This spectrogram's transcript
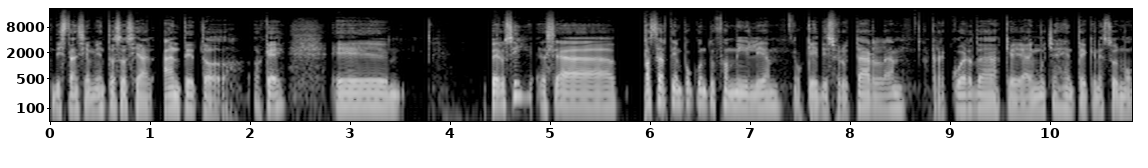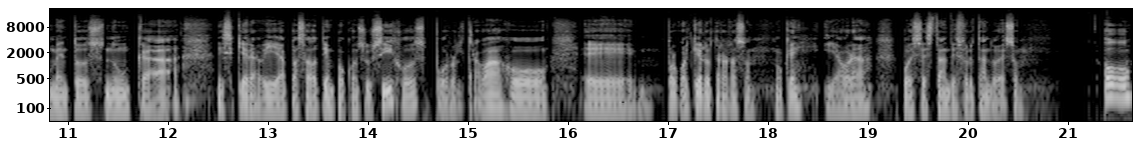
Distanciamiento social ante todo, ¿ok? Pero sí, o sea, pasar tiempo con tu familia, ok, disfrutarla. Recuerda que hay mucha gente que en estos momentos nunca ni siquiera había pasado tiempo con sus hijos por el trabajo, eh, por cualquier otra razón, ok, y ahora pues están disfrutando eso o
